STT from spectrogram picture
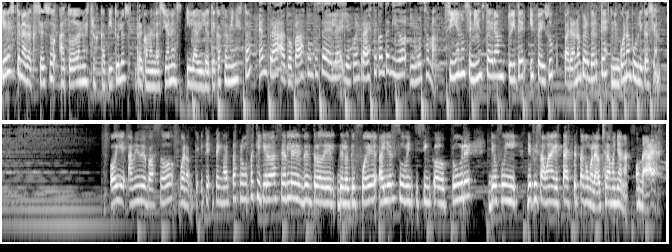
¿Quieres tener acceso a todos nuestros capítulos, recomendaciones y la biblioteca feminista? Entra a copadas.cl y encuentra este contenido y mucho más. Síguenos en Instagram, Twitter y Facebook para no perderte ninguna publicación. Oye, a mí me pasó, bueno, que, que tengo hartas preguntas que quiero hacerle dentro de, de lo que fue ayer su 25 de octubre. Yo fui, yo fui esa buena que está despierta como a las 8 de la mañana. Onda, ah,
